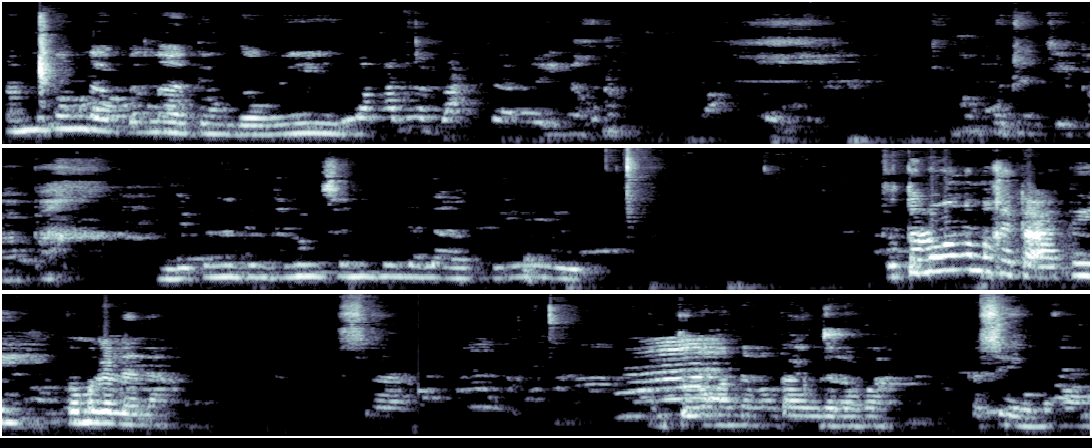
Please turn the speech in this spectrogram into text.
Ano bang dapat natin gawin? Ako dyan kay Papa. Hindi ko na din alam saan ako lalapit. Tutulungan naman kita ate. Huwag mag-alala. Sa... Magtulungan naman tayong dalawa. Kasi mukhang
